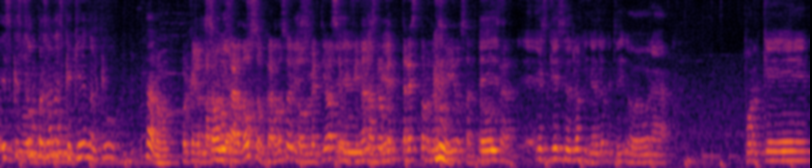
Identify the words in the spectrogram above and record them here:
Es que son personas que quieren al club. Claro. Porque lo pasó con Cardoso. Cardoso los metió a semifinales, creo que tres torneos seguidos al Es, es que eso es lógica, es lo que te digo. Ahora, ¿por qué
